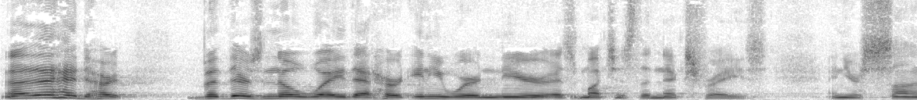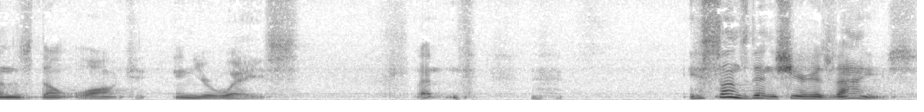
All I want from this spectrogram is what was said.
Now, that had to hurt. But there's no way that hurt anywhere near as much as the next phrase. And your sons don't walk in your ways. His sons didn't share his values.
